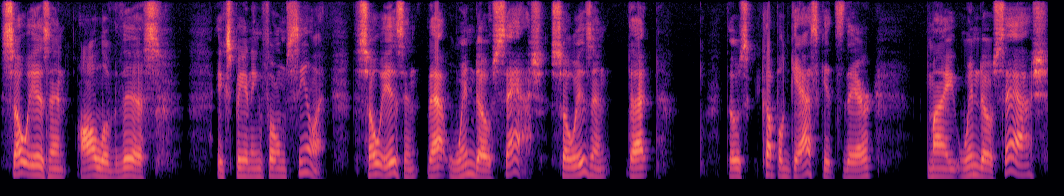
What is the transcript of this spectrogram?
So isn't all of this expanding foam sealant. So isn't that window sash. So isn't that those couple gaskets there, my window sash,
